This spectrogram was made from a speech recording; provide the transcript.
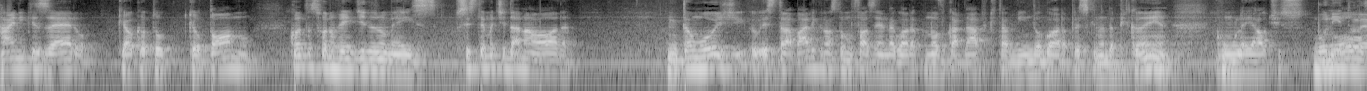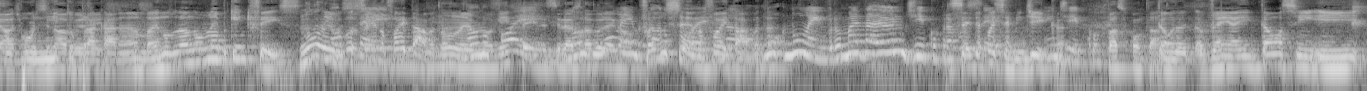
Heineken Zero, que é o que eu, tô, que eu tomo, quantas foram vendidas no mês. O sistema te dá na hora. Então hoje, esse trabalho que nós estamos fazendo agora com o novo cardápio que está vindo agora para a esquina da picanha, com um layout Bonito novo, layout, bonito sinal, pra gente? caramba. Eu não, eu não lembro quem que fez. Não lembro Não Você sei. não foi, Tabata? Não lembro, Não, não alguém foi. fez esse layout, não, tava não legal. lembro Foi você, não foi, não, Tabata? Não, não lembro, mas daí eu indico pra Sei, você. depois você me indica? Indico. Passo contato. Então, vem aí, então, assim, e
